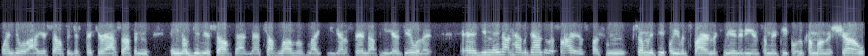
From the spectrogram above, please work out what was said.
when to allow yourself to just pick your ass up and, and you know give yourself that that tough love of like you got to stand up and you got to deal with it. And you may not have it down to a science, but from so many people you've inspired in the community and so many people who come on the show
